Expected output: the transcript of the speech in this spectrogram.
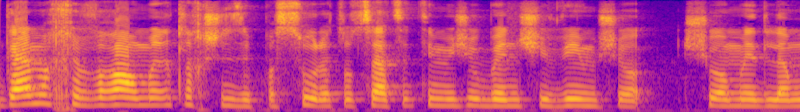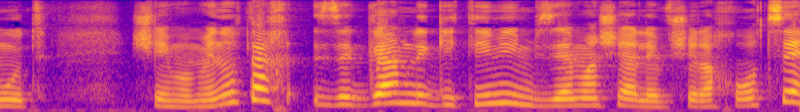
גם החברה אומרת לך שזה פסול, את רוצה לצאת עם מישהו בן 70 ש... שעומד למות, שיממן אותך, זה גם לגיטימי אם זה מה שהלב שלך רוצה.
